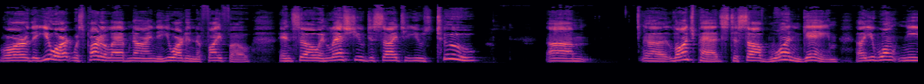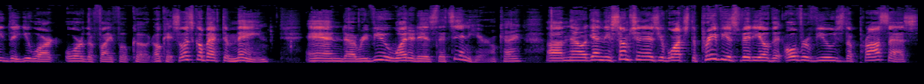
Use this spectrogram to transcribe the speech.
or the UART was part of Lab 9, the UART and the FIFO. And so unless you decide to use two um, uh, launch pads to solve one game, uh, you won't need the UART or the FIFO code. Okay, so let's go back to main and uh, review what it is that's in here, okay? Um, now, again, the assumption is you've watched the previous video that overviews the process.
